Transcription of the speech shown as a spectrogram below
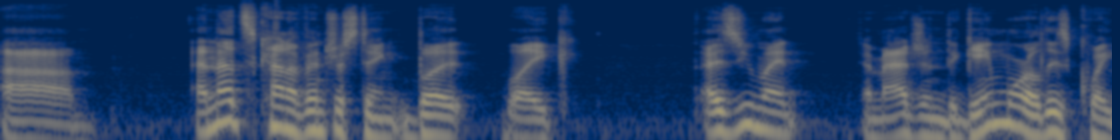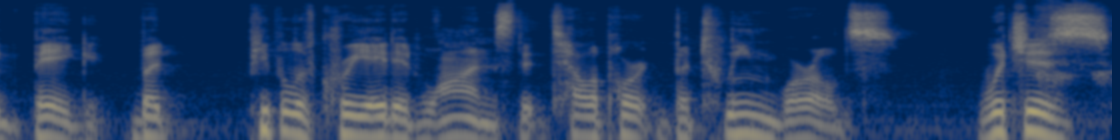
Um and that's kind of interesting but like as you might imagine the game world is quite big but people have created wands that teleport between worlds which is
